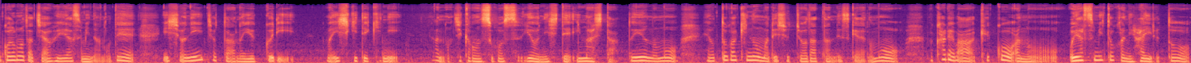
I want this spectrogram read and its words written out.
あ、子どもたちは冬休みなので一緒にちょっとあのゆっくり、まあ、意識的にあの時間を過ごすようにしていましたというのも夫が昨日まで出張だったんですけれども彼は結構あのお休みとかに入ると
